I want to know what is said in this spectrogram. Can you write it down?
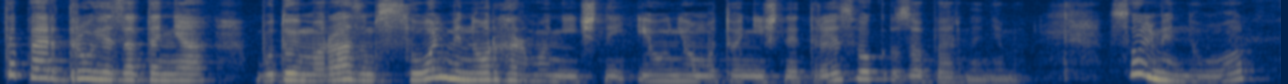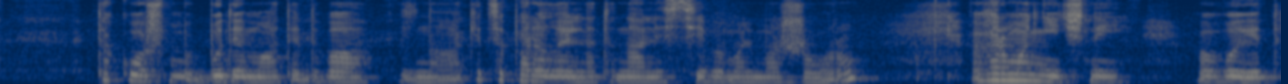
Тепер друге завдання. Будуємо разом соль мінор гармонічний і у ньому тонічний тризвук з оберненнями. Соль мінор також буде мати два знаки: це паралельна тональність сі бемоль мажору, гармонічний вид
